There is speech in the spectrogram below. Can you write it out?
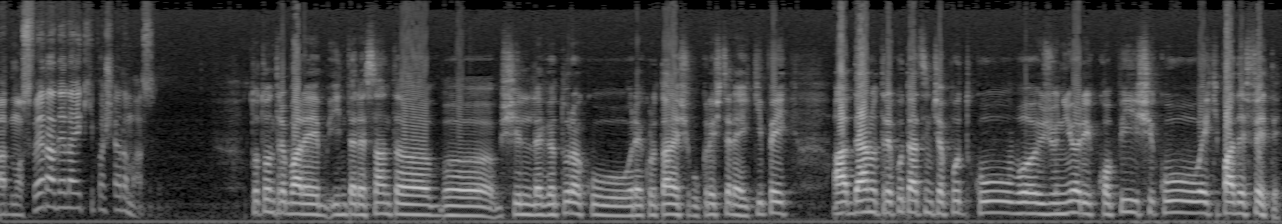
atmosfera de la echipă și a rămas. Tot o întrebare interesantă uh, și în legătură cu recrutarea și cu creșterea echipei. A, de anul trecut ați început cu uh, juniorii copii și cu echipa de fete.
